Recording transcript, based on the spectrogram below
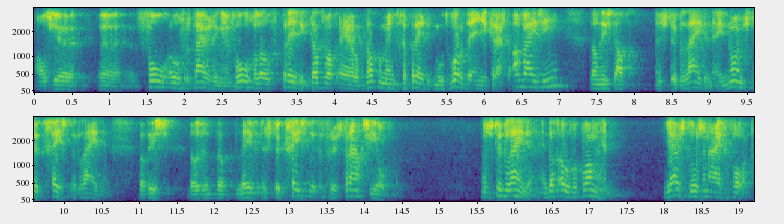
Als je uh, vol overtuiging en vol geloof predikt dat wat er op dat moment gepredikt moet worden en je krijgt afwijzing, dan is dat een stuk lijden, een enorm stuk geestelijk lijden. Dat, is, dat levert een stuk geestelijke frustratie op. Dat is een stuk lijden en dat overkwam hem. Juist door zijn eigen volk,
